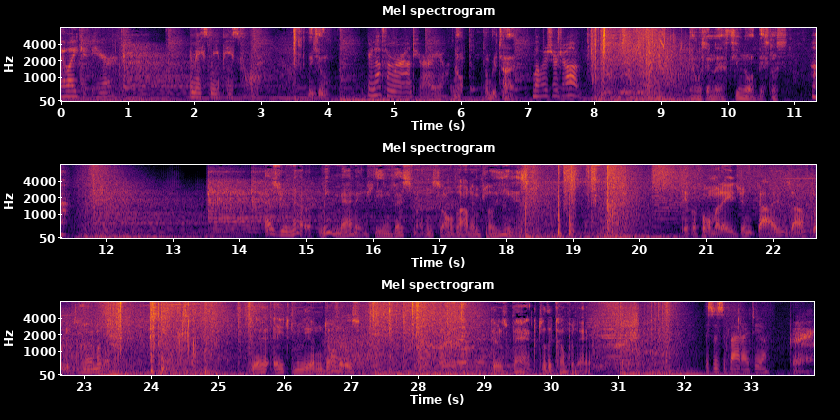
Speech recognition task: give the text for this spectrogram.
I like it here. It makes me peaceful. Me too. You're not from around here, are you? No, I'm retired. What was your job? I was in the funeral business. As you know, we manage the investments of our employees. If a former agent dies after retirement, their $8 million goes back to the company. This is a bad idea. Bang.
